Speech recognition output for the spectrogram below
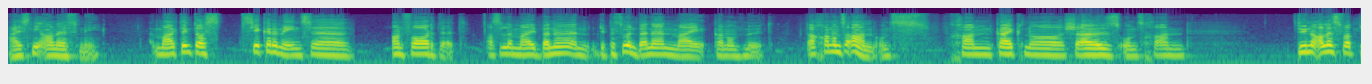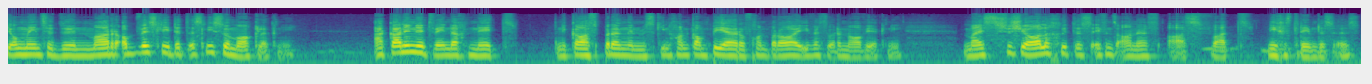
Hy's nie anders nie. Maar ek dink daar's sekere mense aanvaar dit. As hulle my binne in die persoon binne in my kan ontmoet, dan gaan ons aan. Ons gaan kyk na shows, ons gaan doen alles wat jong mense doen, maar obviously dit is nie so maklik nie. Ek kan nie noodwendig net in die kas spring en miskien gaan kampeer of gaan braai iewers oor 'n naweek nie. My sosiale goed is effens anders as wat nie gestremdes is.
